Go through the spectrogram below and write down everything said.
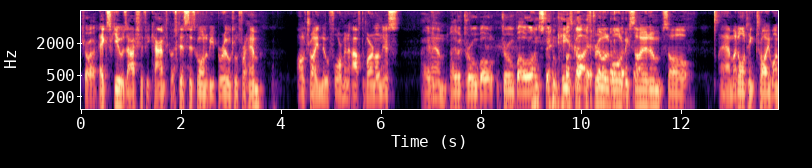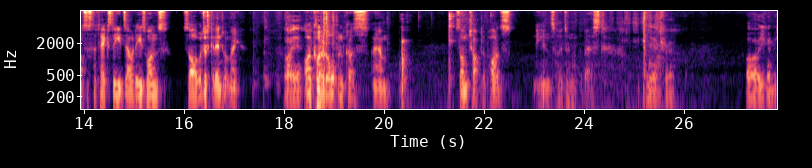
Try. excuse Ash if he can't because this is going to be brutal for him. I'll try and do a four minute afterburn on this. I have, um, I have a drill bowl, drill bowl on standby. He's got his drill bowl beside him, so um, I don't think Troy wants us to take seeds out of these ones. So we'll just get into it, mate. Oh yeah. I'll cut it open because um, some chocolate pods, the insides are not the best. Yeah, true. Oh, you can be.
